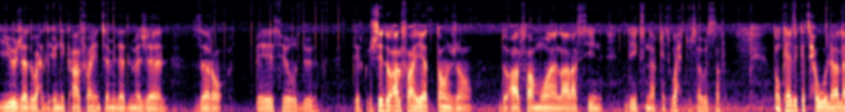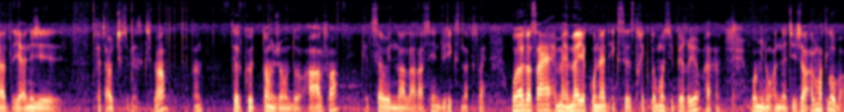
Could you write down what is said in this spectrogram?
يوجد واحد ال unique alpha ينتمي لهذا المجال. zéro pi sur deux tel que g de alpha هي tangente de alpha moins la racine de x ناقص واحد تساوي الصفر. donc هذه كتحولها لهاد يعني كتعاود تكتبها تكتبها tel que tangente de alpha كتساوي لنا la racine de x ناقص واحد. وهذا صحيح مهما يكون هاد x strictement supérieur à un ومنه النتيجة المطلوبة.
